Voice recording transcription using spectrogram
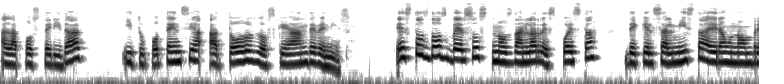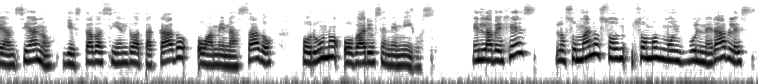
a la posteridad y tu potencia a todos los que han de venir. Estos dos versos nos dan la respuesta de que el salmista era un hombre anciano y estaba siendo atacado o amenazado por uno o varios enemigos. En la vejez, los humanos somos muy vulnerables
